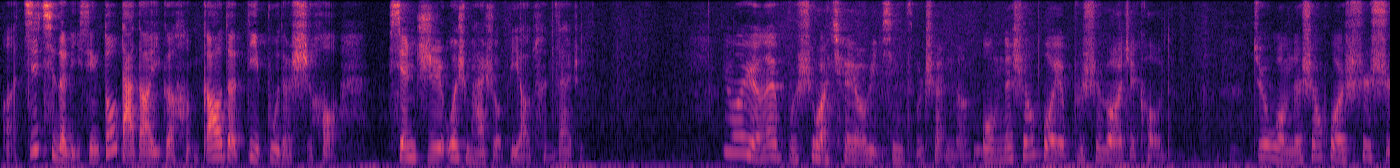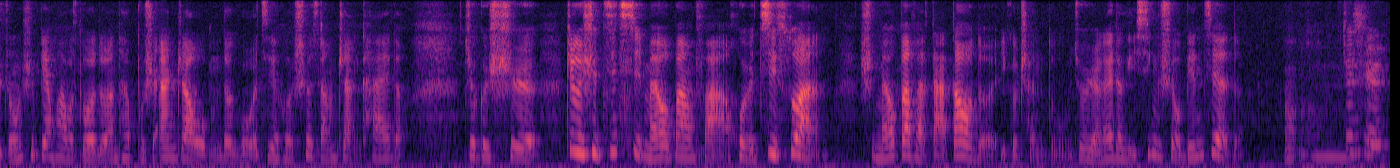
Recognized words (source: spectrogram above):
呃，机器的理性都达到一个很高的地步的时候，先知为什么还是有必要存在着？因为人类不是完全由理性组成的，我们的生活也不是 logical 的。就是我们的生活是始终是变化多端，它不是按照我们的逻辑和设想展开的。这个是这个是机器没有办法或者计算是没有办法达到的一个程度。就是人类的理性是有边界的。嗯，就是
